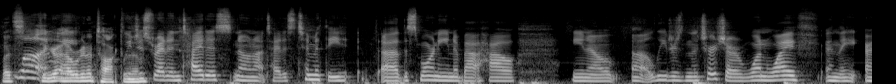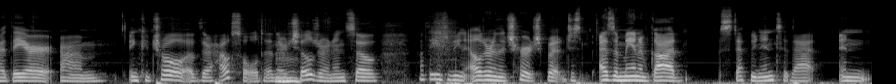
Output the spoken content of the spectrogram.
Let's Well, figure out and how we- we're going to talk to we them. We just read in Titus, no, not Titus, Timothy, uh, this morning about how, you know, uh, leaders in the church are one wife and they are they are um, in control of their household and their Mm-hmm. children, and so not that you have to be an elder in the church, but just as a man of God, stepping into that and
